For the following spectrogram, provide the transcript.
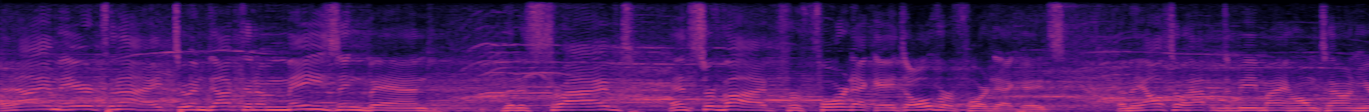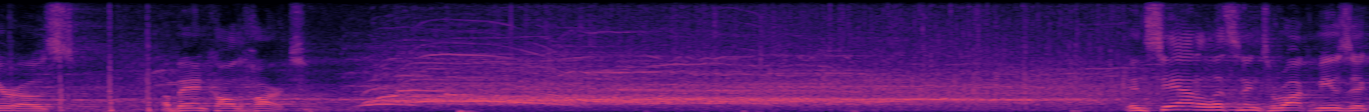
And I am here tonight to induct an amazing band that has thrived and survived for four decades, over four decades. And they also happen to be my hometown heroes, a band called Heart. In Seattle, listening to rock music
